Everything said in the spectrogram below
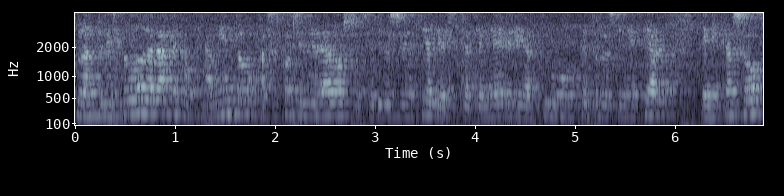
Durante el estado de alarma al ser considerados servicios esenciales y al tener eh, activo un centro residencial, en mi caso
